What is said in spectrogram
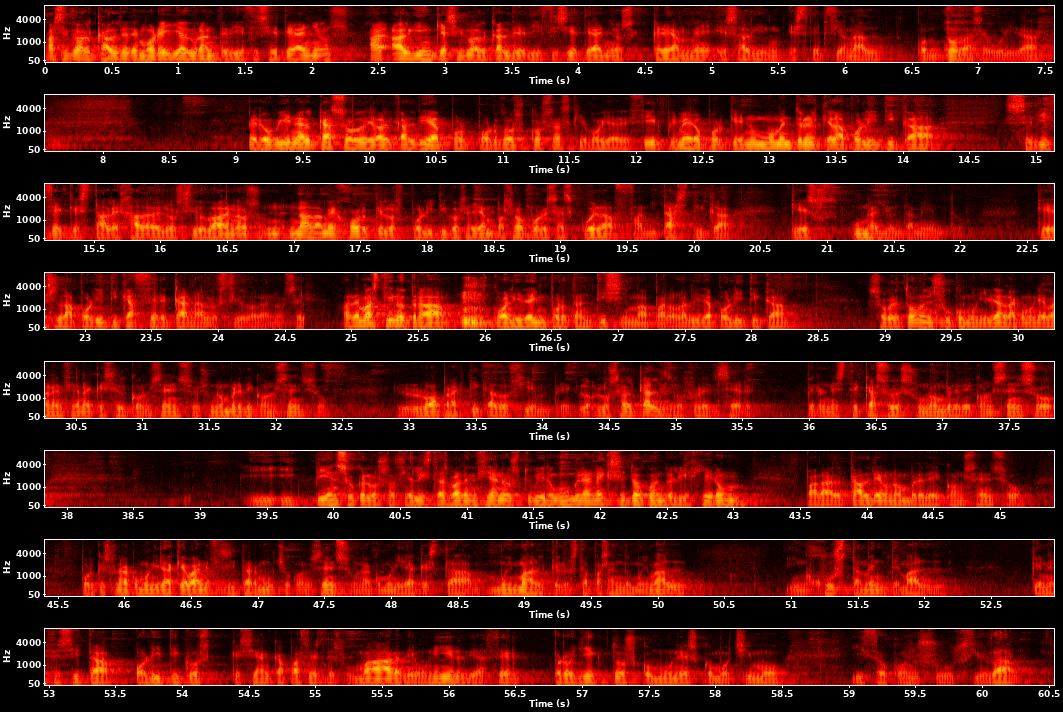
Ha sido alcalde de Morella durante 17 años. alguien que ha sido alcalde de 17 años, créanme, es alguien excepcional, con toda seguridad. Pero viene al caso de la alcaldía por, por, dos cosas que voy a decir. Primero, porque en un momento en el que la política se dice que está alejada de los ciudadanos, nada mejor que los políticos hayan pasado por esa escuela fantástica que es un ayuntamiento, que es la política cercana a los ciudadanos. Además, tiene otra cualidad importantísima para la vida política sobre todo en su comunidad, la comunidad valenciana, que es el consenso, es un hombre de consenso. Lo ha practicado siempre. Los alcaldes lo suelen ser, pero en este caso es un hombre de consenso. Y, pienso que los socialistas valencianos tuvieron un gran éxito cuando eligieron para alcalde a un hombre de consenso, porque es una comunidad que va a necesitar mucho consenso, una comunidad que está muy mal, que lo está pasando muy mal, injustamente mal, que necesita políticos que sean capaces de sumar, de unir, de hacer proyectos comunes como Chimo hizo con su ciudad.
